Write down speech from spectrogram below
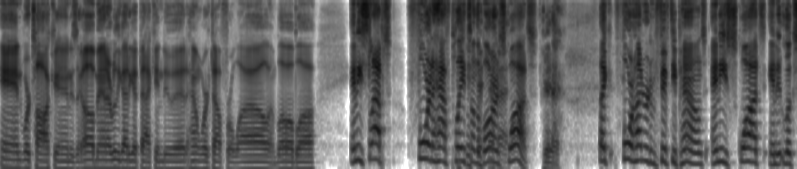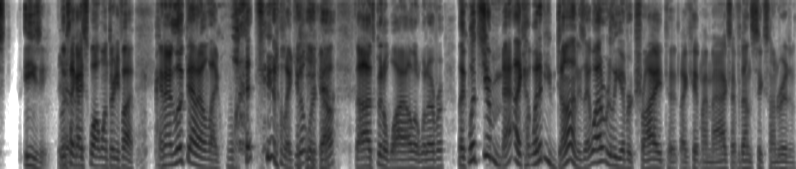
And we're talking. He's like, oh man, I really got to get back into it. I haven't worked out for a while, and blah blah blah. And he slaps four and a half plates on the bar and squats yeah like 450 pounds and he squats and it looks easy. Looks Yeah. like I squat 135. And I looked at it, I'm like, what, dude? I'm like, you don't work Yeah. out? So, "Ah, it's been a while or whatever. Like, what's your max? Like, what have you done? He's like, well, I don't really ever try to like hit my max. I've done 600 and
